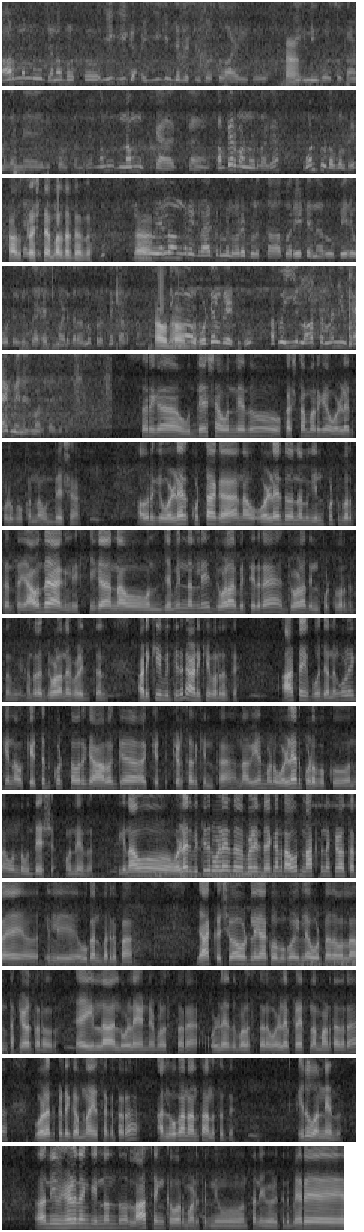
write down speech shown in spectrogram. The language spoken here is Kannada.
ನಾರ್ಮಲ್ ಜನ ಬಳಸೋ ಈಗ ಈಗ ಈಗಿನ ಜನ್ರೇಷನ್ ಬಳಸೋ ಆಯಿಲ್ಗೂ ಈಗ ನೀವು ಬಳಸೋ ಕಾಣದಣ್ಣೆ ಇದಕ್ಕೂ ಅಂತಂದ್ರೆ ನಮ್ ನಮ್ಮ ಕಂಪೇರ್ ಮಾಡಿ ನೋಡಿದಾಗ ಒನ್ ಟು ಡಬಲ್ ರೇಟ್ ಹೌದು ಪ್ರಶ್ನೆ ಬರ್ತೈತೆ ಅದು. ಎಲ್ಲೋ ಹಂಗಾರೆ ಗ್ರಾಹಕರ ಮೇಲೆ ಹೊರೆ ಬೀಳುತ್ತಾ ಅಥವಾ ರೇಟ್ ಏನಾದ್ರು ಬೇರೆ ಹೋಟೆಲ್ಗಿಂತ ಹೆಚ್ಚು ಮಾಡಿದಾರ ಅನ್ನೋ ಪ್ರಶ್ನೆ ಕಾಡುತ್ತೆ ನಮಗೆ. ಹೋಟೆಲ್ ರೇಟ್ಗೂ ಅಥವಾ ಈ ಲಾಸನ್ನು ನೀವು ಹೇಗೆ ಮ್ಯಾನೇಜ್ ಮಾಡ್ತಾ ಇದ್ದೀರಿ? ಸರ್ ಈಗ ಉದ್ದೇಶ ಒಂದೇದು ಕಸ್ಟಮರ್ಗೆ ಒಳ್ಳೇದು ಕೊಡ್ಬೇಕು ಅನ್ನೋ ಉದ್ದೇಶ. ಅವರಿಗೆ ಒಳ್ಳೇದು ಕೊಟ್ಟಾಗ ನಾವು ಒಳ್ಳೇದು ನಮಗೆ ಇನ್ಪುಟ್ ಬರುತ್ತೆ ಅಂತ ಯಾವುದೇ ಆಗಲಿ. ಈಗ ನಾವು ಒಂದು ಜಮೀನಿನಲ್ಲಿ ಜೋಳ ಬಿತ್ತಿದರೆ ಜೋಳದ ಇನ್ಪುಟ್ ಬರ್ತೈತೆ ನಮಗೆ. ಅಂದರೆ ಜೋಳನೇ ಬೆಳೀತೈತೆ ಅಲ್ಲಿ. ಅಡಿಕೆ ಬಿತ್ತಿದರೆ ಅಡಿಕೆ ಬರ್ತೈತೆ. ಆ ಟೈಪು ಜನಗಳಿಗೆ ನಾವು ಕೆಟ್ಟದ್ದು ಕೊಟ್ಟವ್ರಿಗೆ ಆರೋಗ್ಯ ಕೆಟ್ಟ ಕೆಡ್ಸೋದಕ್ಕಿಂತ ನಾವು ಏನು ಮಾಡೋ ಒಳ್ಳೇದು ಕೊಡಬೇಕು ಅನ್ನೋ ಒಂದು ಉದ್ದೇಶ ಒಂದೇದು ಈಗ ನಾವು ಒಳ್ಳೇದು ಬಿತ್ತಿದ್ರೆ ಒಳ್ಳೇದು ಬೆಳೀತದೆ ಯಾಕಂದ್ರೆ ಅವ್ರು ನಾಲ್ಕು ಜನ ಕೇಳ್ತಾರೆ ಇಲ್ಲಿ ಹೋಗೋಣ ಬರ್ರಿಪ್ಪ. ಯಾಕೆ ಶಿವ ಹೋಟ್ಲಿಗೆ ಯಾಕೆ ಹೋಗ್ಬೇಕು? ಇಲ್ಲೇ ಹೋಟ್ಲ್ ಅದಾವಲ್ಲ ಅಂತ ಕೇಳ್ತಾರೆ ಅವರು. ಏ ಇಲ್ಲ ಅಲ್ಲಿ ಒಳ್ಳೆ ಎಣ್ಣೆ ಬಳಸ್ತಾರೆ ಒಳ್ಳೇದು ಬಳಸ್ತಾರೆ ಒಳ್ಳೆ ಪ್ರಯತ್ನ ಮಾಡ್ತಾ ಒಳ್ಳೇದು ಒಳ್ಳೇದ ಕಡೆ ಗಮನ ಇಸಾಕತ್ತಾರೆ ಅಲ್ಲಿ ಹೋಗೋಣ ಅಂತ ಅನಿಸುತ್ತೆ. ಇದು ಒಂದೇದು ನೀವು ಹೇಳ್ದಂಗೆ ಇನ್ನೊಂದು ಲಾಸ್ ಹೆಂಗೆ ಕವರ್ ಮಾಡ್ತೀರಿ ನೀವು ಅಂತ ನೀವು ಹೇಳ್ತೀರಿ. ಬೇರೆ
